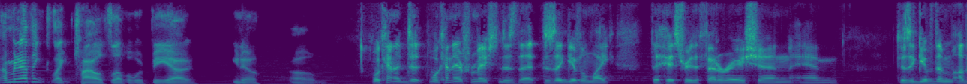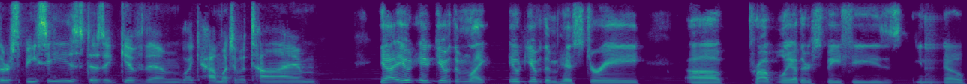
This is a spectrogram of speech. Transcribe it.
I mean, I think like child's level would be, uh, you know, um, What kind of what kind of information does that does that give them? Like the history of the Federation, and does it give them other species? Does it give them like how much of a time? Yeah, it would give them like it would give them history, uh, probably other species, you know,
